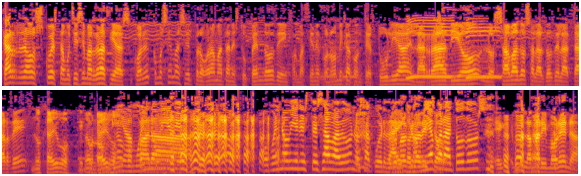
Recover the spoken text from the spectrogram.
Carlos Cuesta, muchísimas gracias. ¿Cuál es- ¿Cómo se llama ese programa tan estupendo de información económica con tertulia en la radio los sábados a las 2 de la tarde? No caigo, no Economía caigo. como, él no para... viene, como él no viene este sábado, no se acuerda. Ha Economía dicho. para todos. Eh, la Marimorena.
